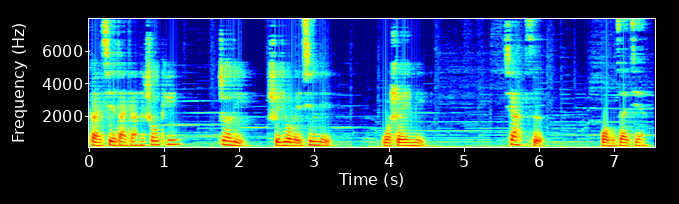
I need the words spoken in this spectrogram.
感谢大家的收听。这里是幼为心理，我是 Amy，下次我们再见。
